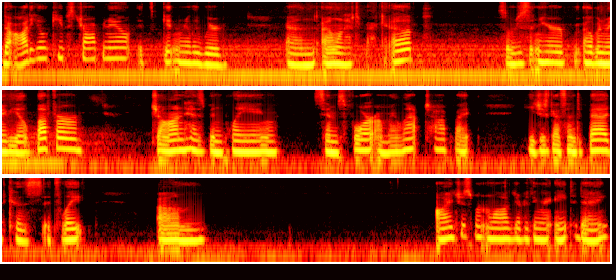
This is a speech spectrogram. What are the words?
the audio keeps dropping out. It's getting really weird, and I don't want to have to back it up. So I'm just sitting here hoping maybe it'll buffer. John has been playing Sims 4 on my laptop, but he just got sent to bed because it's late. Um, I just went and logged everything I ate today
